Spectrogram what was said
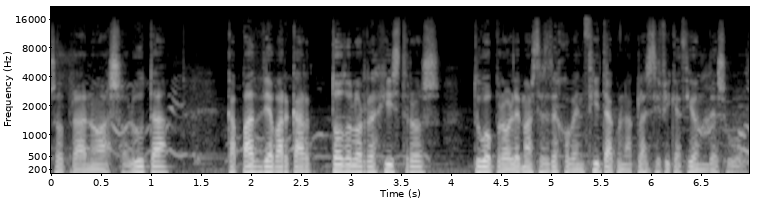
Soprano absoluta, capaz de abarcar todos los registros, tuvo problemas desde jovencita con la clasificación de su voz.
